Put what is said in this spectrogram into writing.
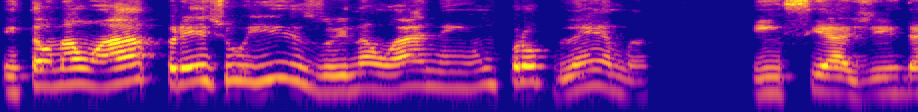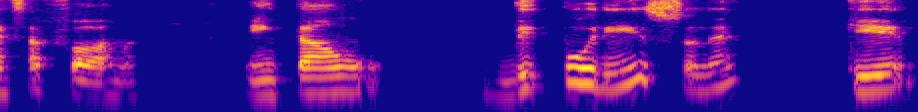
Então não há prejuízo e não há nenhum problema em se agir dessa forma. Então, de, por isso, né, que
